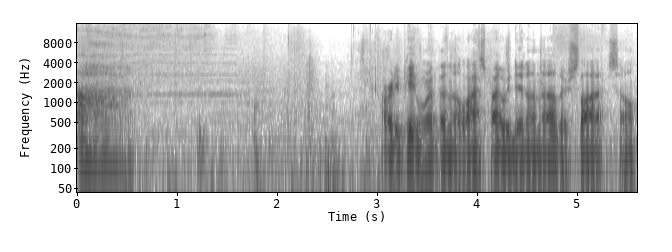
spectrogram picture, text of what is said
Ah. Already paid more than the last buy we did on the other slot, so.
